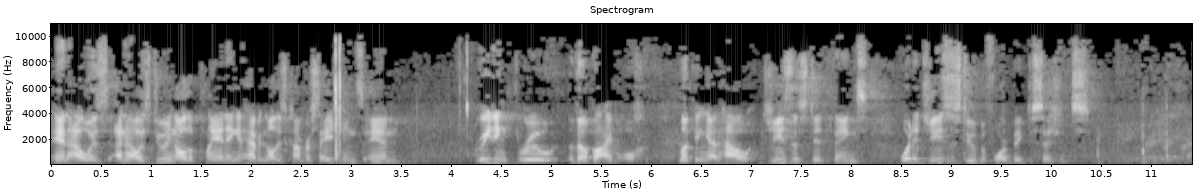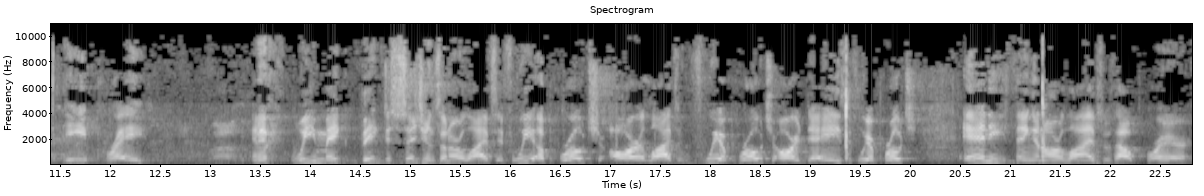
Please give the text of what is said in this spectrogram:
And I was, and I was doing all the planning and having all these conversations and reading through the Bible, looking at how Jesus did things. What did Jesus do before big decisions? He prayed. And if we make big decisions in our lives, if we approach our lives, if we approach our days, if we approach anything in our lives without prayer,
